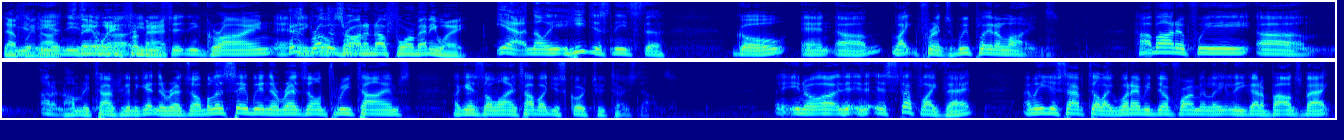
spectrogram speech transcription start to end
Definitely He- he not. needs Stay to, away uh, from he that. Needs to, he grind. And, His and brothers are on enough for him anyway. Yeah, no, he, he just needs to go and um, like for instance, we play the Lions. How about if we um, I don't know how many times we're going to get in the red zone, but let's say we're in the red zone three times against the Lions. How about you score two touchdowns? You know, uh, it- it's stuff like that. I mean, you just have to like whatever you done for me lately. You got to bounce back.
